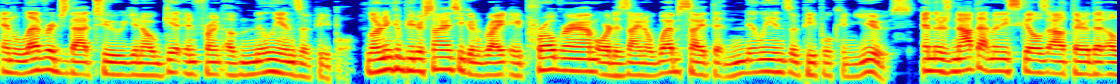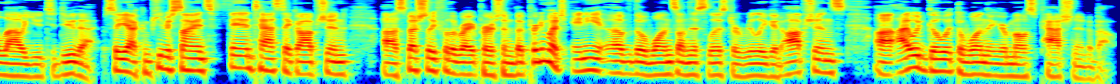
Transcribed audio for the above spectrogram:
and leverage that to, you know, get in front of millions of people. Learning computer science, you can write a program or design a website that millions of people can use. And there's not that many skills out there that allow you to do that. So yeah, computer science, fantastic option, uh, especially for the right person, but pretty much any of the ones on this list are really good options. Uh, I would go with the one that you're most passionate about.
